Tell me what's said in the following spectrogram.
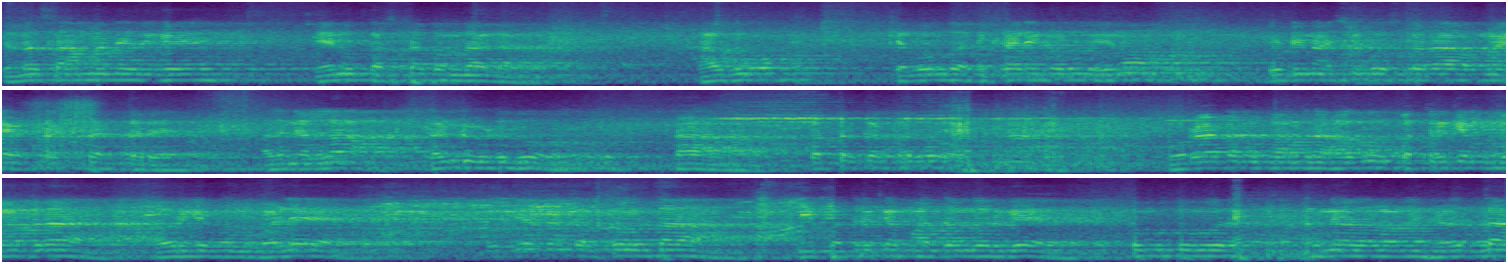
ಜನಸಾಮಾನ್ಯರಿಗೆ ಏನು ಕಷ್ಟ ಬಂದಾಗ ಹಾಗೂ ಕೆಲವೊಂದು ಅಧಿಕಾರಿಗಳು ಏನೋ ದುಡ್ಡಿನ ಆಶೆಗೋಸ್ಕರ ಅವ್ರನ್ನ ಎಟ್ಟಾಕ್ತಾ ಇರ್ತಾರೆ, ಅದನ್ನೆಲ್ಲ ಕಂಡು ಹಿಡಿದು ಪತ್ರಕರ್ತರು ಹೋರಾಟ ಮುಖಾಂತರ ಹಾಗೂ ಪತ್ರಿಕೆ ಮುಖಾಂತರ ಅವರಿಗೆ ಒಂದು ಒಳ್ಳೆಯ ಬುದ್ಧಿಯನ್ನು ಕಲಿಸುವಂತ ಈ ಪತ್ರಿಕೆ ಮಾಧ್ಯಮದವರಿಗೆ ತುಂಬ ತುಂಬ ಧನ್ಯವಾದಗಳನ್ನು ಹೇಳುತ್ತಾ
